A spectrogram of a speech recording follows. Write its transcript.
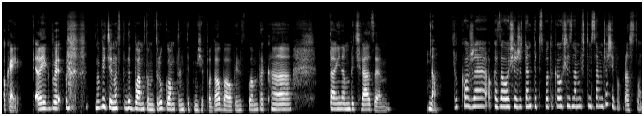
Okej, okay. ale jakby, no wiecie, no wtedy byłam tą drugą, ten typ mi się podobał, więc byłam taka, daj nam być razem. No, tylko że okazało się, że ten typ spotykał się z nami w tym samym czasie po prostu.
